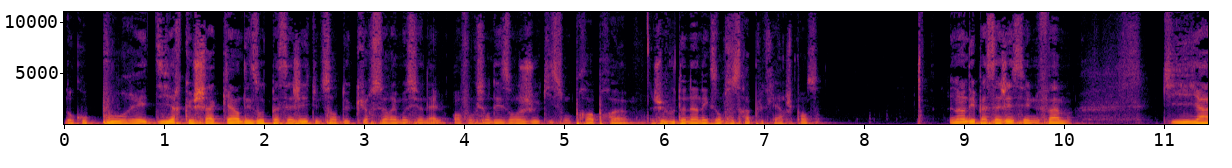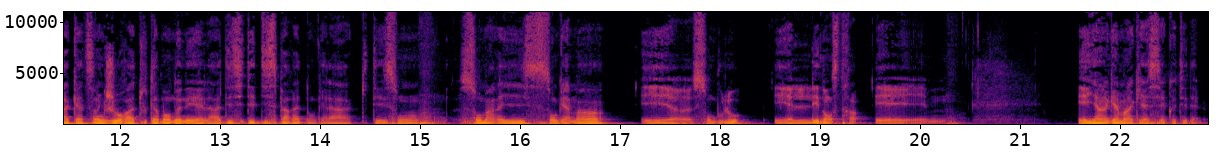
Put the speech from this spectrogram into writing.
Donc on pourrait dire que chacun des autres passagers est une sorte de curseur émotionnel en fonction des enjeux qui sont propres Euh, je vais vous donner un exemple ce sera plus clair je pense. L'un des passagers c'est une femme qui il y a 4-5 jours a tout abandonné. Elle a décidé de disparaître. Donc elle a quitté son, son mari son gamin et euh, son boulot et elle est dans ce train. Et et il y a un gamin qui est assis à côté d'elle.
